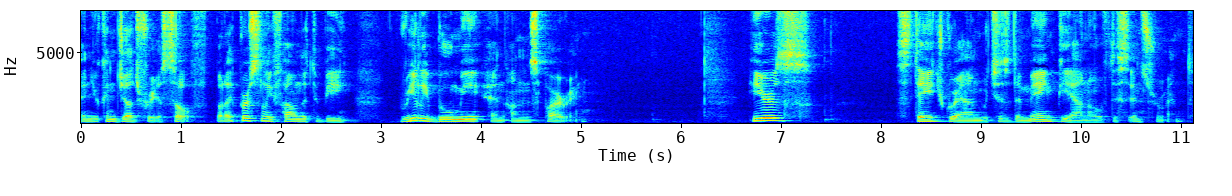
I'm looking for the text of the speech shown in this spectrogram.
and you can judge for yourself, but I personally found it to be really boomy and uninspiring. Here's Stage Grand, which is the main piano of this instrument.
